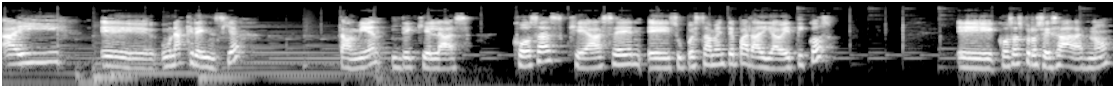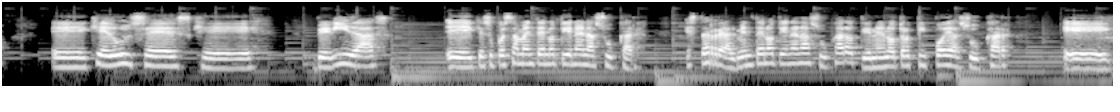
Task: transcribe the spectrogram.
hay eh, una creencia también de que las cosas que hacen eh, supuestamente para diabéticos, cosas procesadas, ¿no? que dulces, que bebidas, que supuestamente no tienen azúcar. ¿Estas realmente no tienen azúcar o tienen otro tipo de azúcar que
